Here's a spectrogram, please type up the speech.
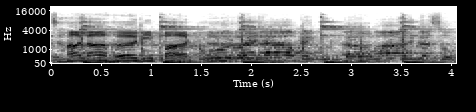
झाला हरी पाठ. पूर्वजा वैकुंठ मार्ग सोपा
